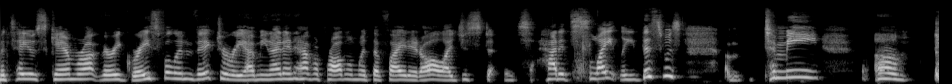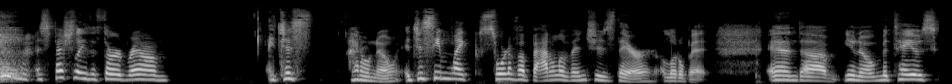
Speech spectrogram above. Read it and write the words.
Mateusz Gamrot very graceful in victory. I mean, I didn't have a problem with the fight at all. I just had it slightly. This was, um, to me, um, especially the third round. It just I don't know. It just seemed like sort of a battle of inches there a little bit. And, um, you know, Mateusz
